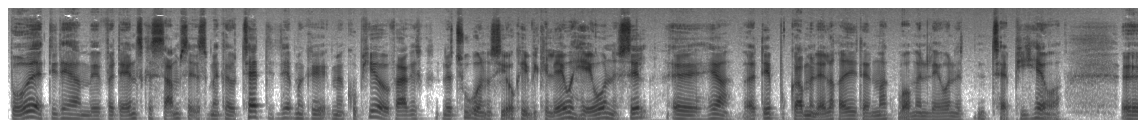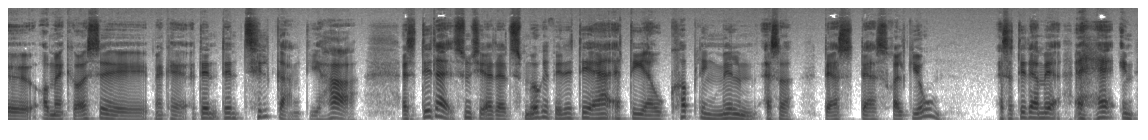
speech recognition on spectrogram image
både at det der med, hvordan skal sammensættes. Man kan jo tage det der, man, kan, man kopierer jo faktisk naturen og siger, okay, vi kan lave haverne selv øh, her, og det gør man allerede i Danmark, hvor man laver nat- terapihaver. Øh, Øh, og man kan også, øh, man kan, den, den tilgang, de har, altså det der, synes jeg, er det smukke ved det, det er, at det er jo kobling mellem altså deres, deres religion. Altså det der med at have en,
